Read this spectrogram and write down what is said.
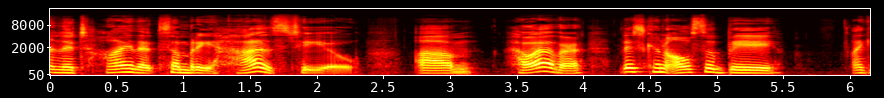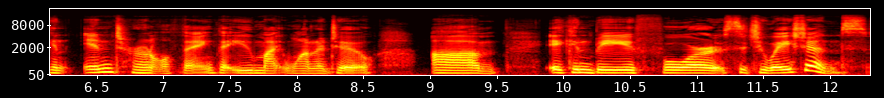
and the tie that somebody has to you. Um, however, this can also be like an internal thing that you might want to do. Um, it can be for situations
